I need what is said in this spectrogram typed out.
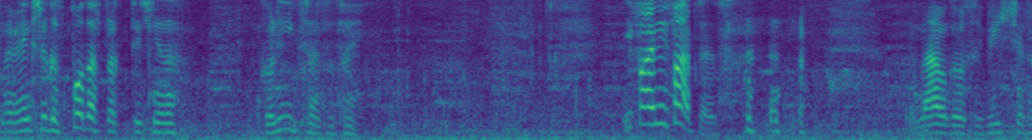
największy gospodarz praktycznie na okolice tutaj. I fajny facet. Znam go osobiście, to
